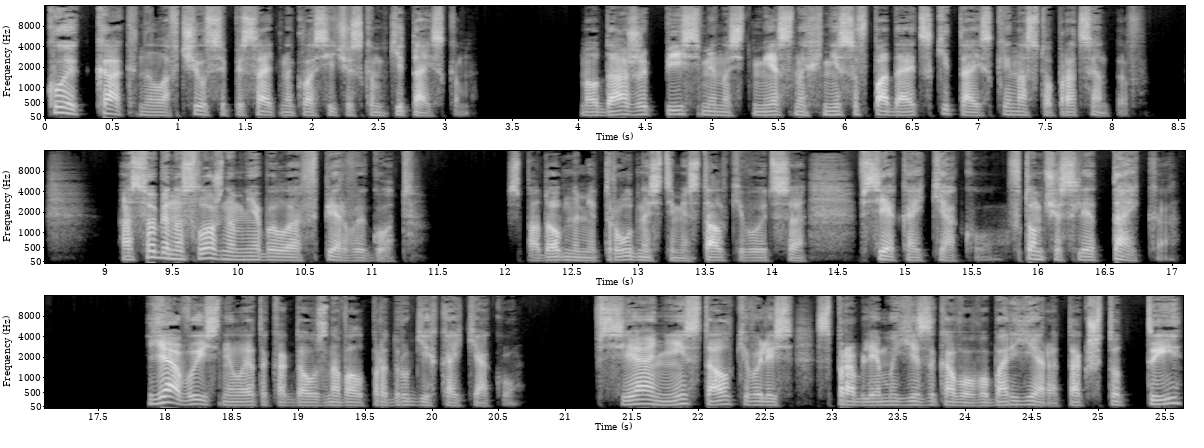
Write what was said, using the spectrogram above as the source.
кое-как наловчился писать на классическом китайском. Но даже письменность местных не совпадает с китайской на 100%. Особенно сложно мне было в первый год. С подобными трудностями сталкиваются все кайкяку, в том числе тайка, я выяснил это, когда узнавал про других кайкяку. Все они сталкивались с проблемой языкового барьера, так что ты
